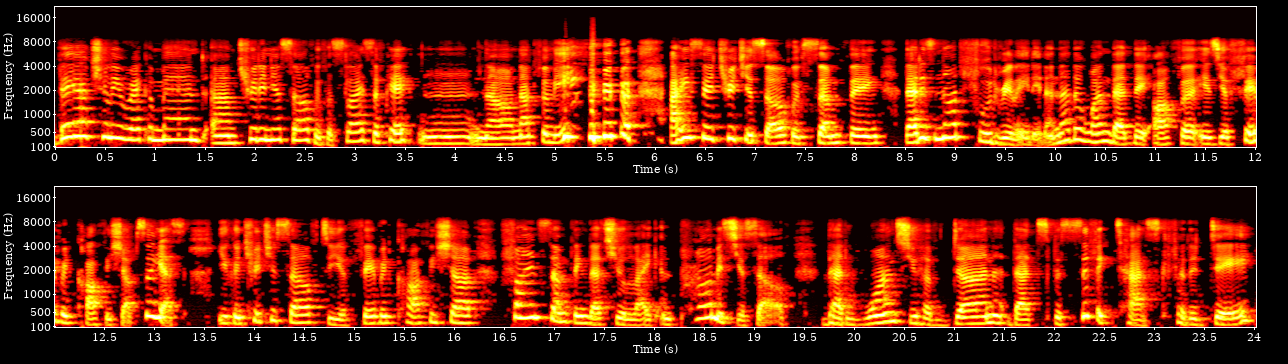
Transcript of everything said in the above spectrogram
They actually recommend um, treating yourself with a slice of cake. Mm, no, not for me. I say treat yourself with something that is not food related. Another one that they offer is your favorite coffee shop. So, yes, you can treat yourself to your favorite coffee shop. Find something that you like and promise yourself that once you have done that specific task for the day,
